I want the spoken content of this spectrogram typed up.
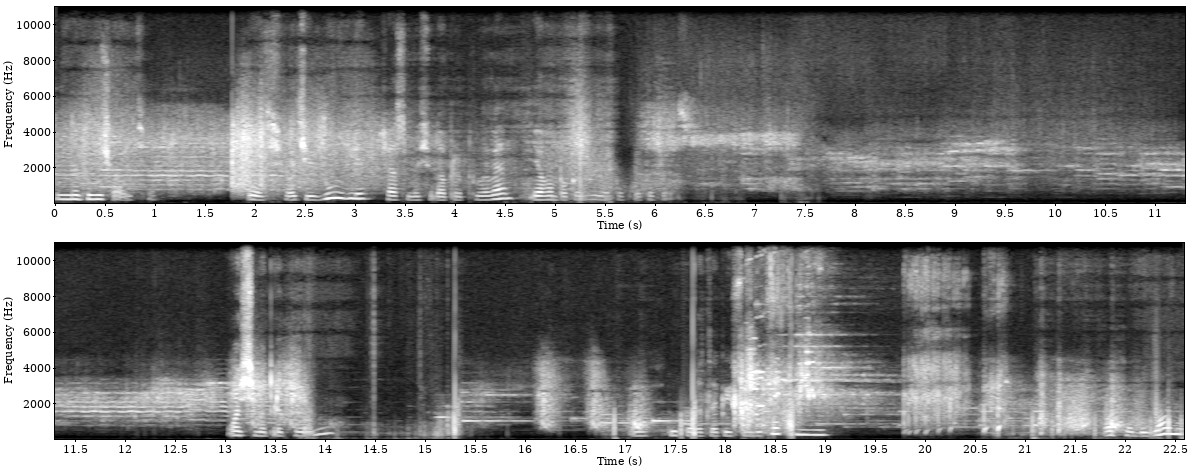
Не получается. Ось, эти джунгли. Сейчас мы сюда приплывем. Я вам покажу, як это качаться. Ось ми припливли. Ось тут ось такий сундучок міні. Ось обезьяни.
